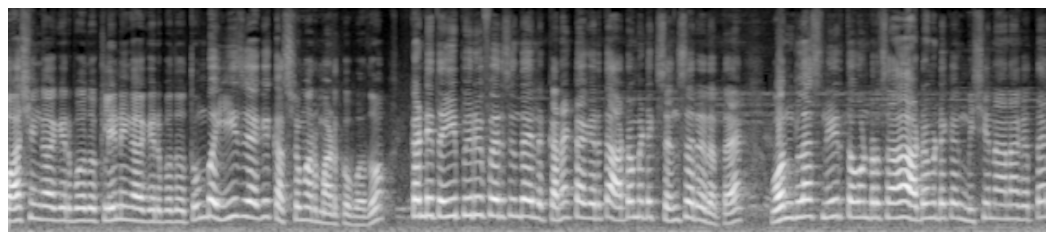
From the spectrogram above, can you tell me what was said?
ವಾಷಿಂಗ್ ಆಗಿರ್ಬೋದು ಕ್ಲೀನಿಂಗ್ ಆಗಿರ್ಬೋದು, ತುಂಬ ಈಸಿಯಾಗಿ ಕಸ್ಟಮರ್ ಮಾಡ್ಕೋಬೋದು. ಖಂಡಿತ ಈ ಪ್ಯೂರಿಫೈರ್ಸಿಂದ ಇಲ್ಲಿ ಕನೆಕ್ಟ್ ಆಗಿರುತ್ತೆ ಆಟೋಮೆಟಿಕ್ ಸೆನ್ಸರ್ ಇರುತ್ತೆ. ಒಂದು ಗ್ಲಾಸ್ ನೀರು ತೊಗೊಂಡ್ರು ಸಹ ಆಟೋಮೆಟಿಕ್ಕಾಗಿ ಮಿಷಿನ್ ಆನ್ ಆಗುತ್ತೆ.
